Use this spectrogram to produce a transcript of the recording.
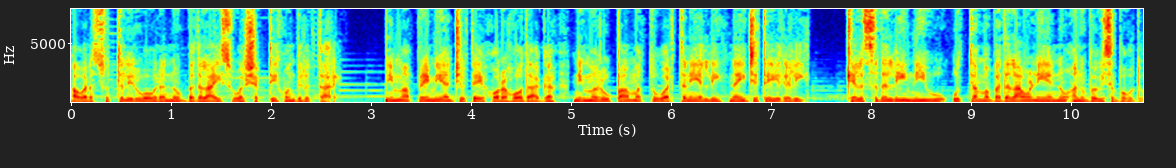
ಅವರ ಸುತ್ತಲಿರುವವರನ್ನು ಬದಲಾಯಿಸುವ ಶಕ್ತಿ ಹೊಂದಿರುತ್ತಾರೆ. ನಿಮ್ಮ ಪ್ರೇಮಿಯ ಜೊತೆ ಹೊರಹೋದಾಗ ನಿಮ್ಮ ರೂಪ ಮತ್ತು ವರ್ತನೆಯಲ್ಲಿ ನೈಜತೆ ಇರಲಿ ಕೆಲಸದಲ್ಲಿ ನೀವು ಉತ್ತಮ ಬದಲಾವಣೆಯನ್ನು ಅನುಭವಿಸಬಹುದು.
